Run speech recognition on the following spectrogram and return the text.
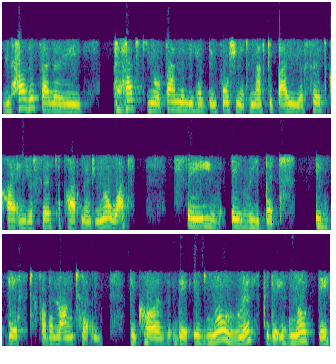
you have a salary, perhaps your family has been fortunate enough to buy you your first car and your first apartment, you know what? Save every bit, invest for the long term because there is no risk, there is no debt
